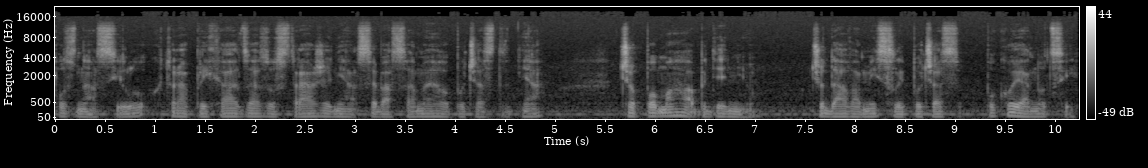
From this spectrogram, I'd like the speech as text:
pozná silu, ktorá prichádza zo stráženia seba samého počas dňa, čo pomáha bdeniu, čo dáva mysli počas pokoja noci.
